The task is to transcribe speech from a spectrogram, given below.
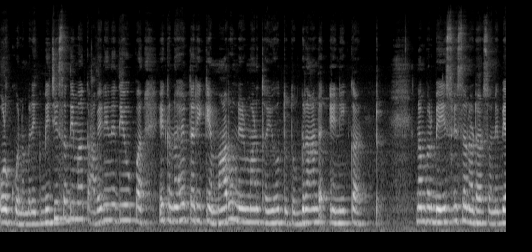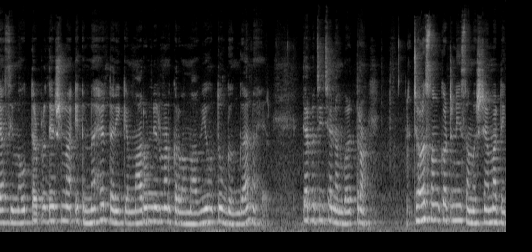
ઓળખો. નંબર એક, બીજી સદીમાં કાવેરી નદી ઉપર એક નહેર તરીકે મારું નિર્માણ થયું હતું તો ગ્રાન્ડ એનિકટ. નંબર બે, ઈસવીસન અઢારસો ને બ્યાસીમાં ઉત્તર પ્રદેશમાં એક નહેર તરીકે મારું નિર્માણ કરવામાં આવ્યું હતું, ગંગા નહેર. ત્યાર પછી છે નંબર ત્રણ, જળ સંકટની સમસ્યા માટે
